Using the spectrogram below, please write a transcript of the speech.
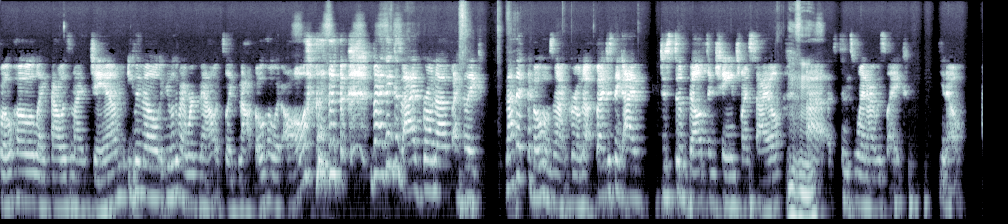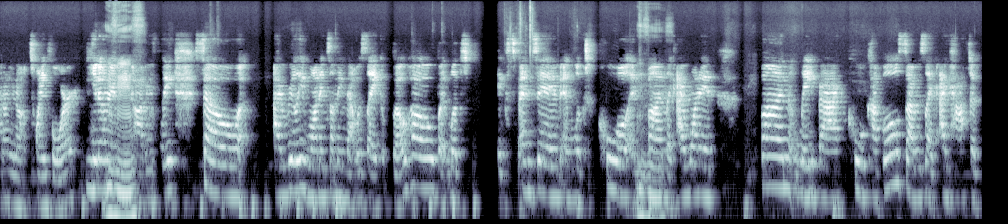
boho, like that was my jam. Even though if you look at my work now, it's like not boho at all. but I think because I've grown up, I feel like not that boho's not grown up, but I just think I've just developed and changed my style Mhm. uh, since when I was like, you know, I don't even know, 24. You know what I mean? Obviously. So I really wanted something that was like boho, but looked expensive and looked cool and Mhm. fun. Like I wanted fun, laid back, cool couples. So I was like, I have to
